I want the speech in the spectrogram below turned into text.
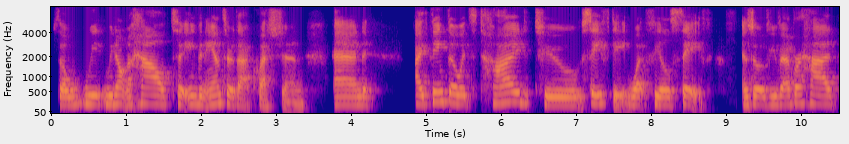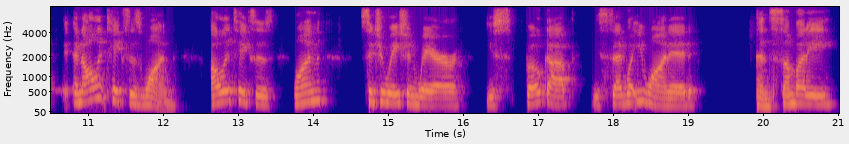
So we, we don't know how to even answer that question. And I think, though, it's tied to safety, what feels safe. And so if you've ever had, and all it takes is one, all it takes is one situation where you spoke up, you said what you wanted, and somebody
